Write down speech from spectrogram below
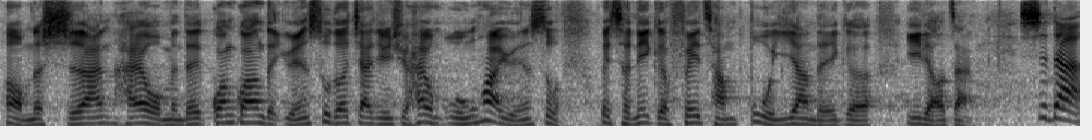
哦，我们的食安，还有我们的观光的元素都加进去，还有文化元素，会成立一个非常不一样的一个医疗展。是的，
